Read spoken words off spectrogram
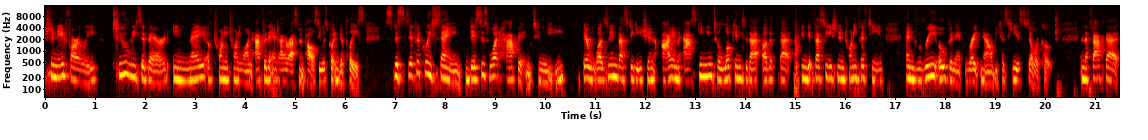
Sinead Farrelly to Lisa Baird in May of 2021 after the anti harassment policy was put into place specifically saying, This is what happened to me. There was an investigation. I am asking you to look into that other that investigation in 2015 and reopen it right now because he is still a coach. And the fact that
